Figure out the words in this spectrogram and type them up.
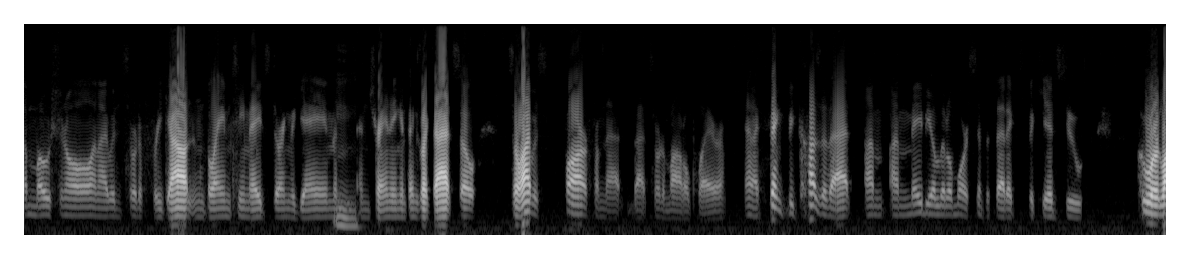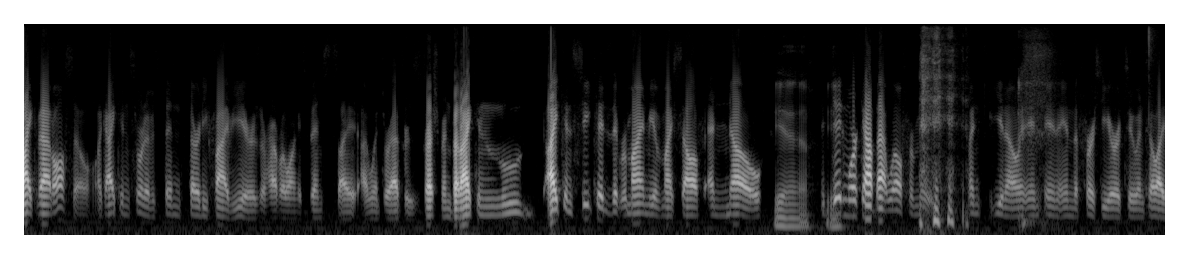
emotional and I would sort of freak out and blame teammates during the game and, mm. and training and things like that. So so I was far from that that sort of model player. And I think because of that, I'm I'm maybe a little more sympathetic to the kids who who are like that also. Like I can sort of, it's been 35 years or however long it's been since I, I went to Radford as a freshman, but I can I can see kids that remind me of myself and know yeah, it yeah. didn't work out that well for me, when, you know, in, in, in the first year or two until I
